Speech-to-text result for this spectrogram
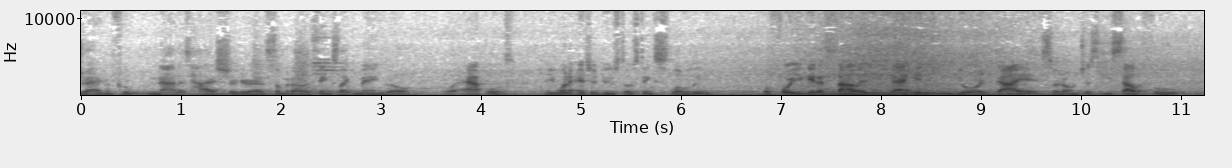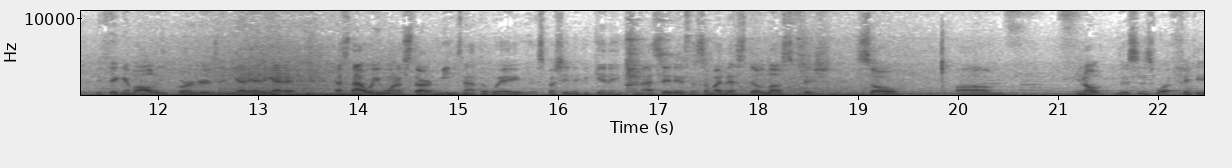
dragon fruit, not as high sugar as some of the other things like mango or apples. And you want to introduce those things slowly before you get a salad back into your diet. So don't just eat solid food. You're thinking of all these burgers and yada yada yada. That's not where you want to start. Meat's not the way, especially in the beginning. And I say this as somebody that still loves fish. So, um, you know, this is what 50.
